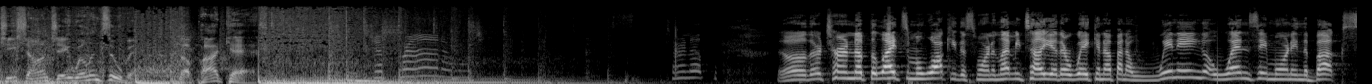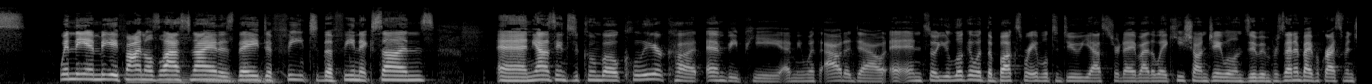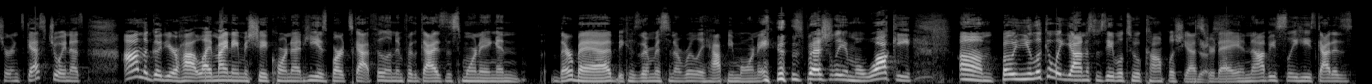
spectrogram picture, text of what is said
Keyshawn, J. Will, and Zubin, the podcast. Turn up. Oh, they're turning up the lights in Milwaukee this morning. Let me tell you, they're waking up on a winning Wednesday morning. The Bucks win the NBA Finals last night as they defeat the Phoenix Suns. And Giannis Antetokounmpo, clear cut MVP. I mean, without a doubt. And so you look at what the Bucks were able to do yesterday. By the way, Keyshawn, J. Will, and Zubin, presented by Progressive Insurance. Guests join us on the Goodyear Hotline. My name is Shae Cornette. He is Bart Scott, filling in for the guys this morning, and they're bad because they're missing a really happy morning, especially in Milwaukee. Um, but when you look at what Giannis was able to accomplish yesterday, yes. and obviously he's got his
